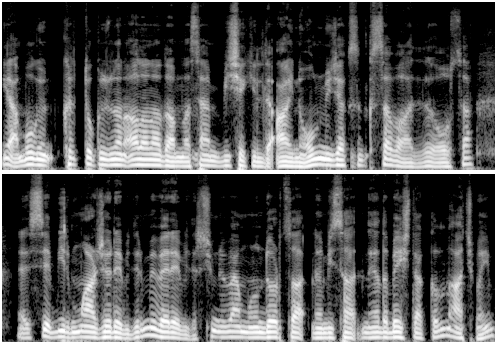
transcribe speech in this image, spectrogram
yani bugün 49'dan alan adamla sen bir şekilde aynı olmayacaksın. Kısa vadede olsa e, size bir marj verebilir mi? Verebilir. Şimdi ben bunun 4 saatliğine, 1 saatliğine ya da 5 dakikalığını açmayayım.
